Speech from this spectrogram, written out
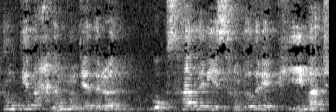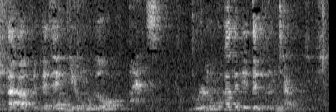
한국의 많은 문제들은 목사들이 성도들의 비위 맞추다가 그렇게 된 경우도 많습니다. 물론 목사들이 큰 잘못이죠.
